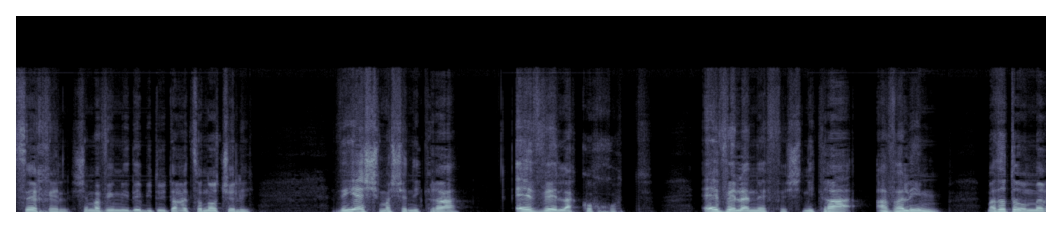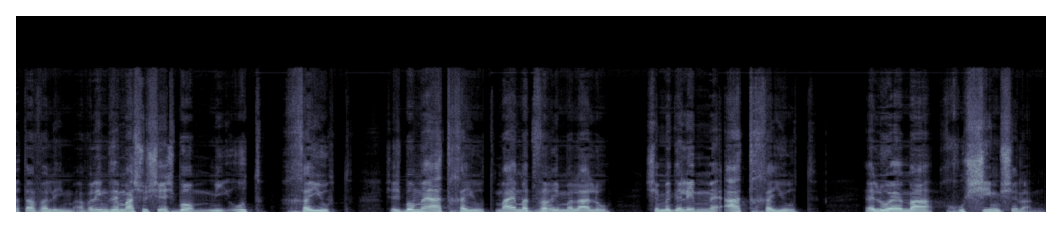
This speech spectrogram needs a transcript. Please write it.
שכל, שמביאים לידי ביטוי את הרצונות שלי. ויש מה שנקרא אבל הכוחות, אבל הנפש, נקרא הבלים. מה זאת אומרת הבלים? הבלים זה משהו שיש בו מיעוט חיות, שיש בו מעט חיות. מה הם הדברים הללו? שמגלים מעט חיות, אלו הם החושים שלנו.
